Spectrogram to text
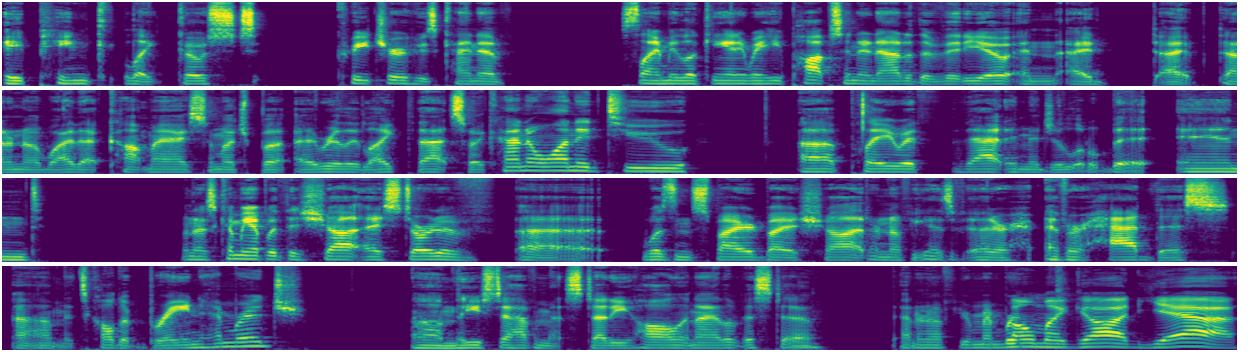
a pink, like, ghost creature who's kind of slimy looking anyway. He pops in and out of the video, and I, I, I don't know why that caught my eye so much, but I really liked that. So, I kind of wanted to uh, play with that image a little bit. And when I was coming up with this shot, I sort of uh, was inspired by a shot. I don't know if you guys have ever, ever had this. Um, it's called a brain hemorrhage. Um, they used to have them at Study Hall in Isla Vista. I don't know if you remember. Oh my god, yeah.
